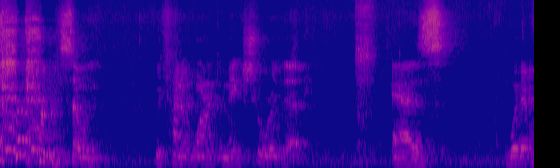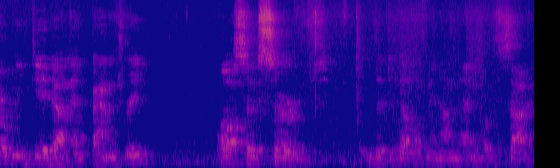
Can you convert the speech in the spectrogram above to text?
So we, we kind of wanted to make sure that as whatever we did on that boundary also served the development on that north side.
